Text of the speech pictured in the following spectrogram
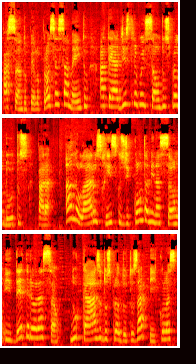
passando pelo processamento até a distribuição dos produtos para anular os riscos de contaminação e deterioração. No caso dos produtos apícolas,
